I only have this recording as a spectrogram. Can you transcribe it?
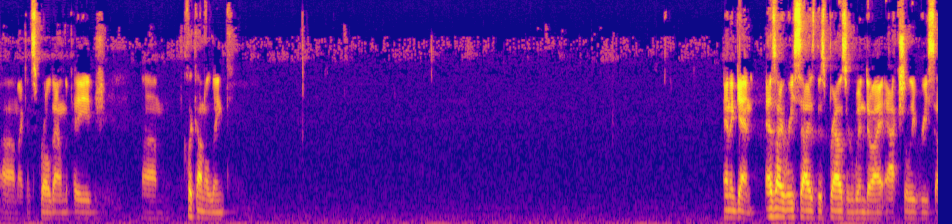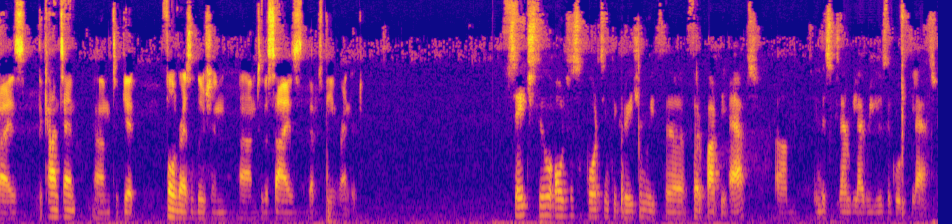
Um, I can scroll down the page, um, click on a link, And again, as I resize this browser window, I actually resize the content um, to get full resolution um, to the size that's being rendered. Sage 2 also supports integration with uh, third-party apps. Um, in this example, I will use the Google Glass.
